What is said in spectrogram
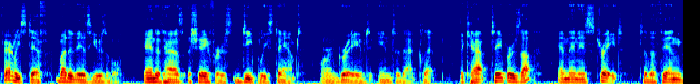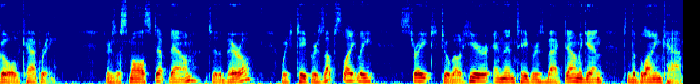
fairly stiff, but it is usable. And it has a Sheaffer's deeply stamped or engraved into that clip. The cap tapers up and then is straight to the thin gold cap ring. There's a small step down to the barrel which tapers up slightly straight to about here and then tapers back down again to the blind cap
